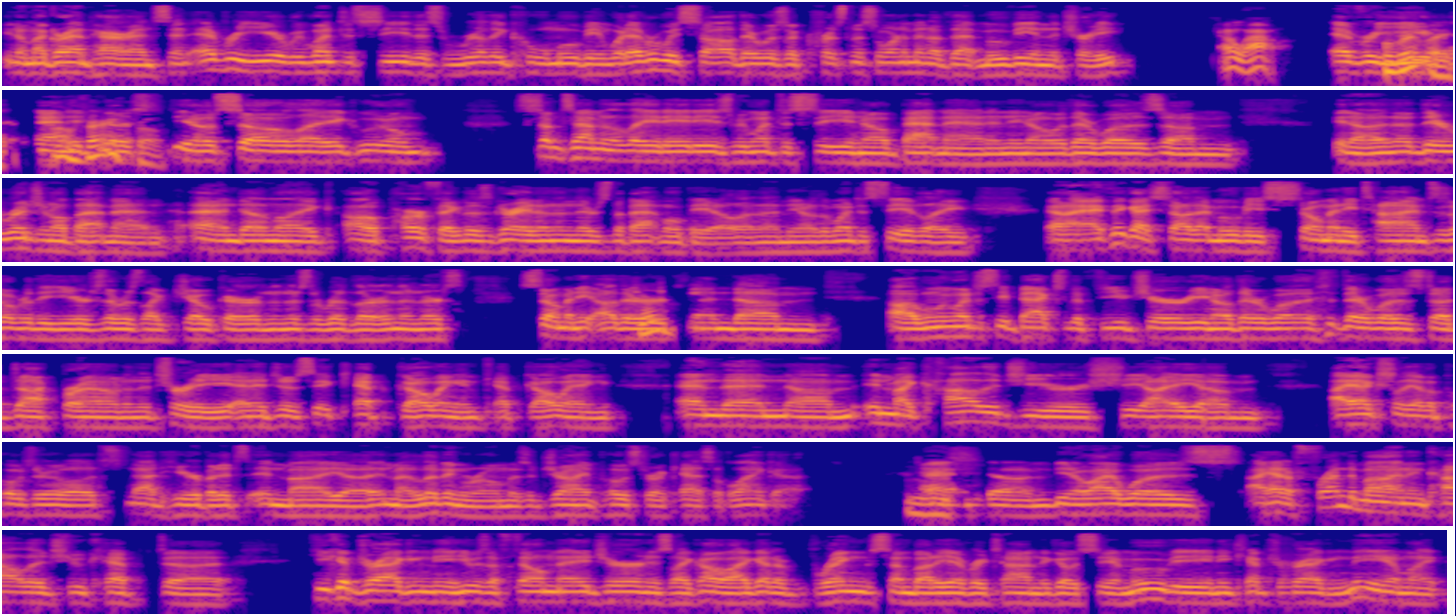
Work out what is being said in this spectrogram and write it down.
You know, my grandparents, and every year we went to see this really cool movie, and whatever we saw, there was a Christmas ornament of that movie in the tree Oh wow. every Oh, year, really? and Oh, it very just cool. you know, so like you know, sometime in the late '80s, we went to see you know Batman, and you know there was um, you know the, the original Batman, and I'm like, oh, perfect, this is great, and then there's the Batmobile, and then you know they went to see it like. I think I saw that movie so many times. 'cause over the years, there was like Joker, and then there's the Riddler, and then there's so many others. And um, uh, when we went to see Back to the Future, you know, there was there was uh, Doc Brown and the tree, and it just it kept going and kept going. And then um, in my college years, she I um, I actually have a poster. Well, it's not here, but it's in my uh, in my living room. Is a giant poster of Casablanca. Nice. And um, you know, I was I had a friend of mine in college who kept uh he kept dragging me. He was a film major and he's like, Oh, I gotta bring somebody every time to go see a movie and he kept dragging me. I'm like,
